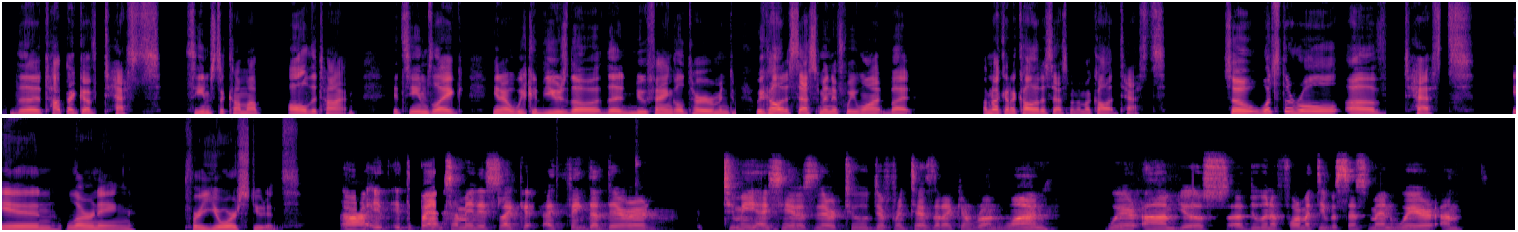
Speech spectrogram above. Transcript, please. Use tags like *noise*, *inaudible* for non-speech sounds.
The topic of tests seems to come up all the time. It seems like, you know, we could use the the newfangled term and we call it assessment if we want, but I'm not going to call it assessment. I'm going to call it tests. So, what's the role of tests in learning for your students? Uh, it, it depends. I mean, it's like I think that there are, to me, I see it as there are two different tests that I can run. One where I'm just uh, doing a formative assessment where I'm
